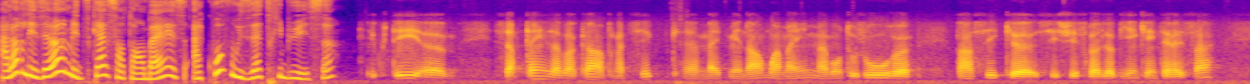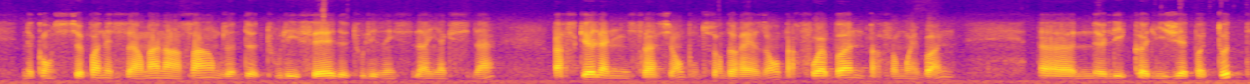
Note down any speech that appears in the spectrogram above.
Alors, les erreurs médicales sont en baisse. À quoi vous attribuez ça? Écoutez, euh, certains avocats en pratique, euh, Maître Ménard, moi-même, avons toujours euh, pensé que ces chiffres-là, bien qu'intéressants, ne constituent pas nécessairement l'ensemble de tous les faits, de tous les incidents et accidents, parce que l'administration, pour toutes sortes de raisons, parfois bonnes, parfois moins bonnes, euh, ne les colligeait pas toutes.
